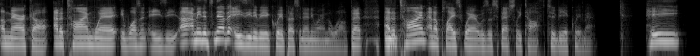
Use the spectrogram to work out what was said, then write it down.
America at a time where it wasn't easy. I mean, it's never easy to be a queer person anywhere in the world, but at a time and a place where it was especially tough to be a queer man. He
